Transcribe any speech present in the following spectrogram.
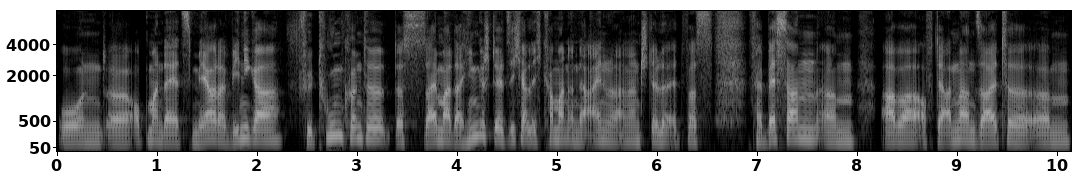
und äh, ob man da jetzt mehr oder weniger für tun könnte, das sei mal dahingestellt. Sicherlich kann man an der einen oder anderen Stelle etwas verbessern, ähm, aber auf der anderen Seite ähm,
